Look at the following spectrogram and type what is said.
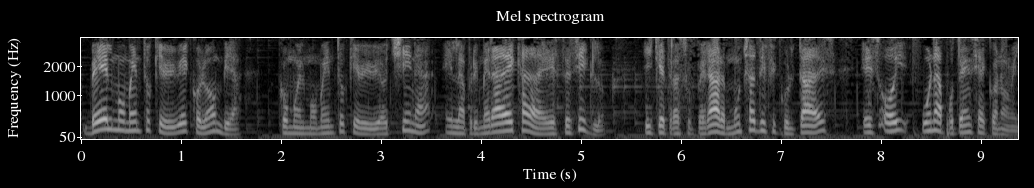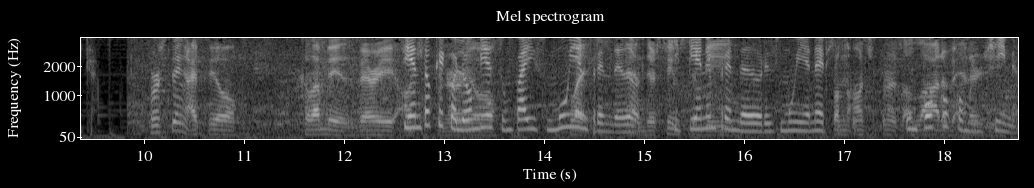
ve el momento que vive Colombia como el momento que vivió China en la primera década de este siglo y que tras superar muchas dificultades es hoy una potencia económica. Siento que Colombia es un país muy emprendedor y tiene emprendedores muy enérgicos, un poco como en China,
